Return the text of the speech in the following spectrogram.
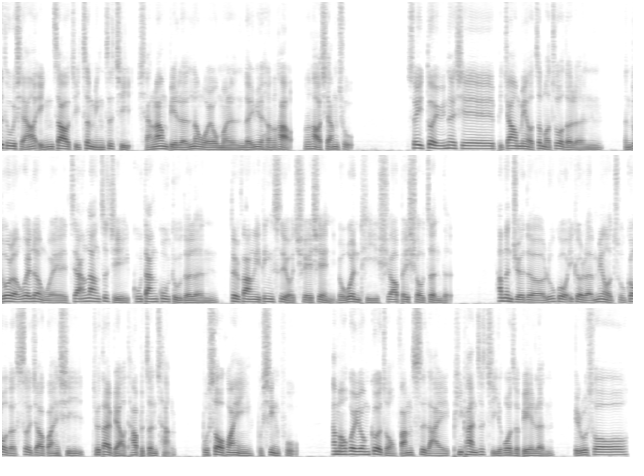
试图想要营造及证明自己，想让别人认为我们人缘很好，很好相处。所以，对于那些比较没有这么做的人，很多人会认为这样让自己孤单孤独的人，对方一定是有缺陷、有问题，需要被修正的。他们觉得，如果一个人没有足够的社交关系，就代表他不正常、不受欢迎、不幸福。他们会用各种方式来批判自己或者别人，比如说：“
